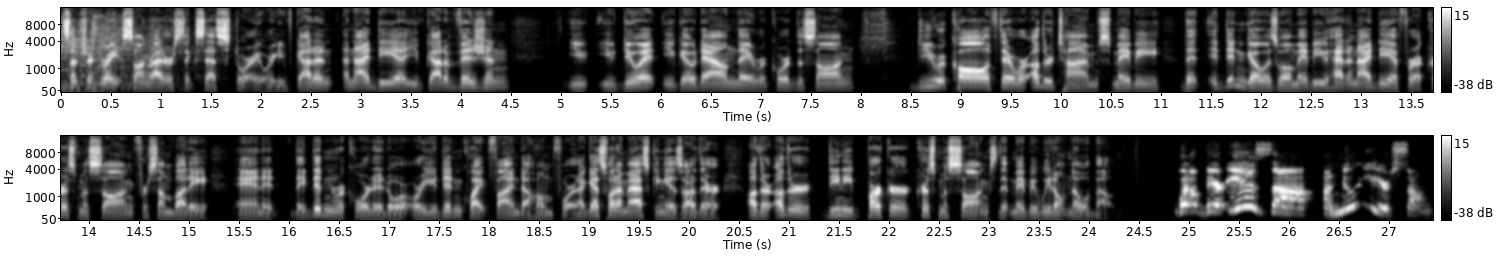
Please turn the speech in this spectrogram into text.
That's such a great songwriter success story where you've got an, an idea, you've got a vision, you you do it, you go down, they record the song. Do you recall if there were other times maybe that it didn't go as well? Maybe you had an idea for a Christmas song for somebody and it they didn't record it or, or you didn't quite find a home for it. I guess what I'm asking is are there are there other Deanie Parker Christmas songs that maybe we don't know about? Well, there is uh, a New Year's song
